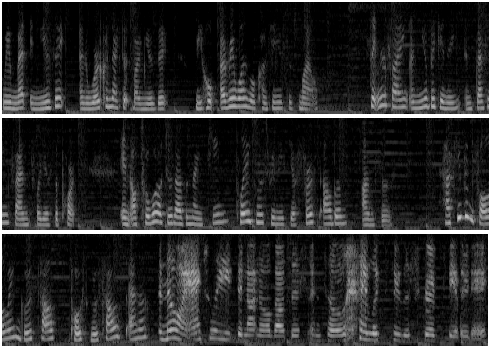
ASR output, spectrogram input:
We met in music and we're connected by music. We hope everyone will continue to smile, signifying a new beginning and thanking fans for their support. In October of 2019, Play Goose released their first album, Answers. Have you been following Goose House post Goose House, Anna? No, I actually did not know about this until I looked through the script the other day.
